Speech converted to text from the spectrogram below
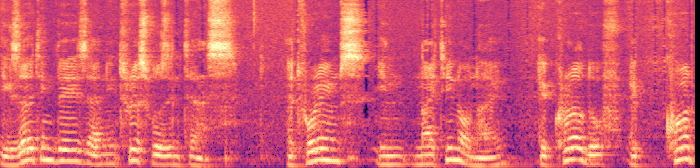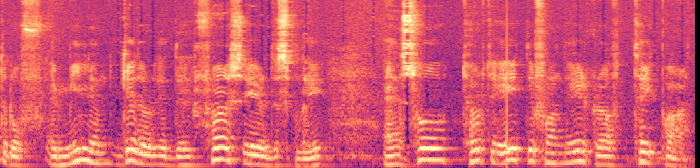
exciting days and interest was intense. At Reims in 1909, a crowd of a quarter of a million gathered at the first air display and saw 38 different aircraft take part.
